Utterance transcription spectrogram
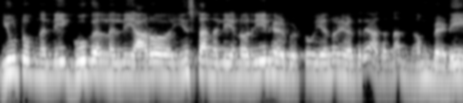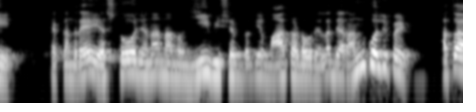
ಯೂಟ್ಯೂಬ್ನಲ್ಲಿ, ಗೂಗಲ್ನಲ್ಲಿ, ಯಾರೋ ಇನ್ಸ್ಟಾನಲ್ಲಿ ಏನೋ ರೀಲ್ ಹೇಳಿಬಿಟ್ಟು ಏನೋ ಹೇಳಿದ್ರೆ ಅದನ್ನು ನಂಬೇಡಿ. ಯಾಕಂದರೆ ಎಷ್ಟೋ ಜನ ನಾನು ಈ ವಿಷಯದ ಬಗ್ಗೆ ಮಾತಾಡೋರೆಲ್ಲ ದೇ ಆರ್ ಅನ್ಕ್ವಾಲಿಫೈಡ್ ಅಥವಾ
